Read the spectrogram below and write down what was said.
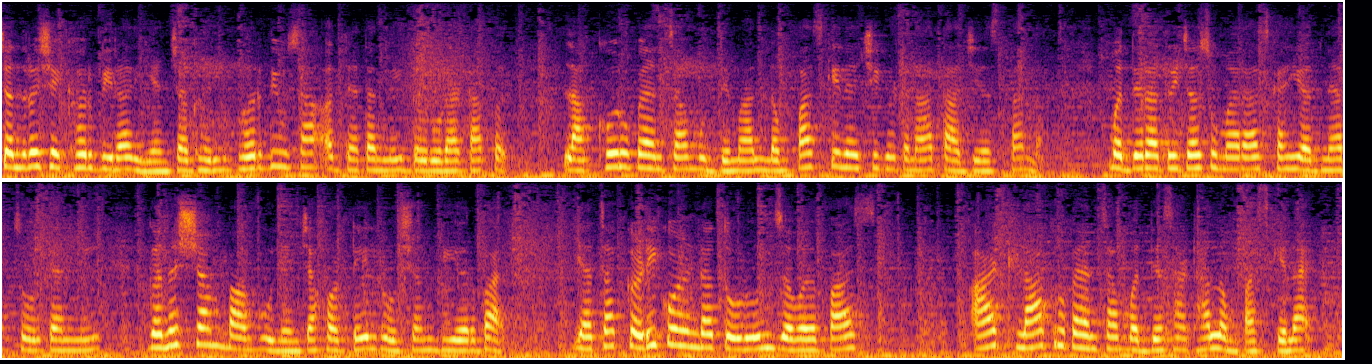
चंद्रशेखर बिरारी यांच्या घरी भर दिवसा अज्ञातांनी दरोडा टाकत लाखो रुपयांचा मुद्देमाल लंपास केल्याची घटना ताजी असताना मध्यरात्रीच्या सुमारास काही अज्ञात चोरट्यांनी घनश्याम बागुल यांच्या हॉटेल रोशन बिअर बार याचा कडी कोयंडा तोडून जवळपास आठ लाख रुपयांचा मद्यसाठा लंपास केला आहे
